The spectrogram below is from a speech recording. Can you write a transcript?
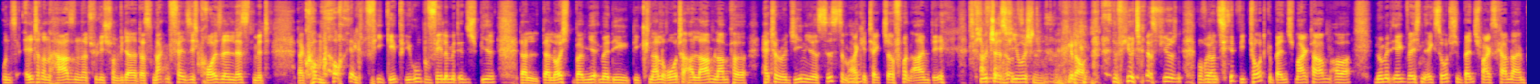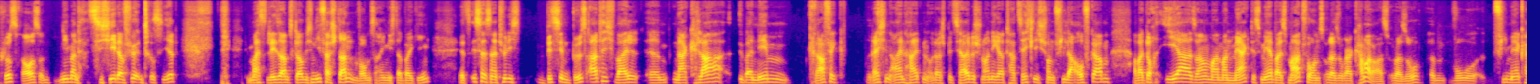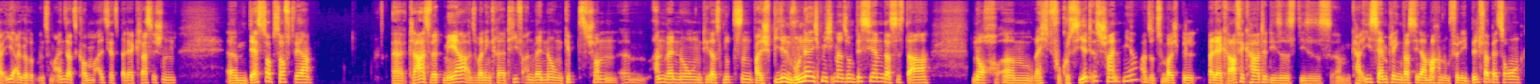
uns älteren Hasen natürlich schon wieder das Nackenfell sich kräuseln lässt mit, da kommen auch irgendwie GPU-Befehle mit ins Spiel. Da, da leuchtet bei mir immer die, die knallrote Alarmlampe Heterogeneous System mhm. Architecture von AMD. Future is Fusion. Genau. Future is Fusion, wo wir uns wie tot gebenchmarkt haben, aber nur mit irgendwelchen exotischen Benchmarks kam da ein Plus raus und niemand hat sich je dafür interessiert die meisten Leser haben es, glaube ich, nie verstanden, worum es eigentlich dabei ging. Jetzt ist das natürlich ein bisschen bösartig, weil, ähm, na klar, übernehmen Grafikrecheneinheiten oder Spezialbeschleuniger tatsächlich schon viele Aufgaben, aber doch eher, sagen wir mal, man merkt es mehr bei Smartphones oder sogar Kameras oder so, ähm, wo viel mehr KI-Algorithmen zum Einsatz kommen, als jetzt bei der klassischen ähm, Desktop-Software äh, klar, es wird mehr, also bei den Kreativanwendungen gibt es schon ähm, Anwendungen, die das nutzen. Bei Spielen wundere ich mich immer so ein bisschen, dass es da noch ähm, recht fokussiert ist, scheint mir. Also zum Beispiel bei der Grafikkarte dieses, dieses ähm, KI-Sampling, was sie da machen, um für die Bildverbesserung.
